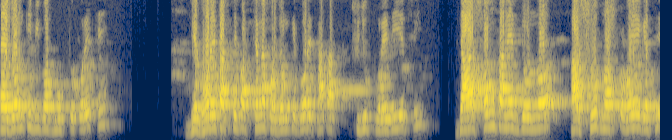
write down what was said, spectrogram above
কয়জনকে বিপদ মুক্ত করেছি? যে ঘরে থাকতে পারছে না, কয়জনকে ঘরে থাকার সুযোগ করে দিয়েছি। যার সন্তানের জন্য তার সুখ নষ্ট হয়ে গেছে,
